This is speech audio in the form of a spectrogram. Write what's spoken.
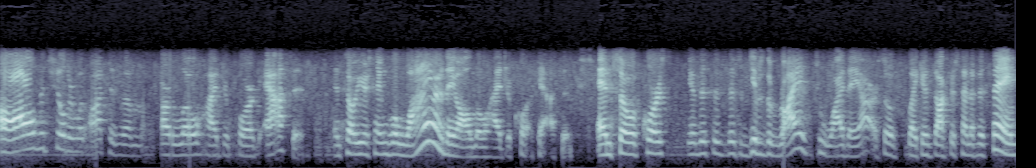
all the children with autism are low hydrochloric acid. And so you're saying, well, why are they all low hydrochloric acid? And so, of course, you know, this is this gives the rise to why they are. So, like as Dr. Seneff is saying,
